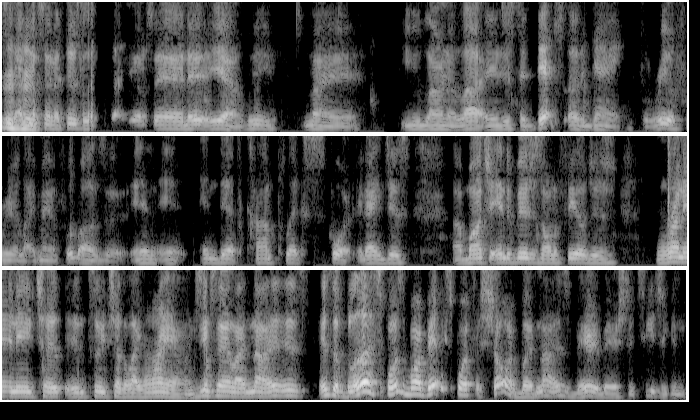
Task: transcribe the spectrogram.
Mm-hmm. You know what I'm saying at this level. You know what I'm saying? It, yeah, we man, you learn a lot and just the depths of the game for real, for real. Like man, football is a in in, in depth, complex sport. It ain't just a bunch of individuals on the field just running each other, into each other like rams. You know what I'm saying? Like, no, it's it's a blood sport, it's a barbaric sport for sure. But no, it's very, very strategic and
